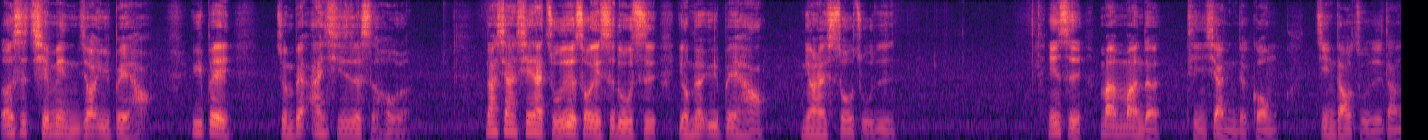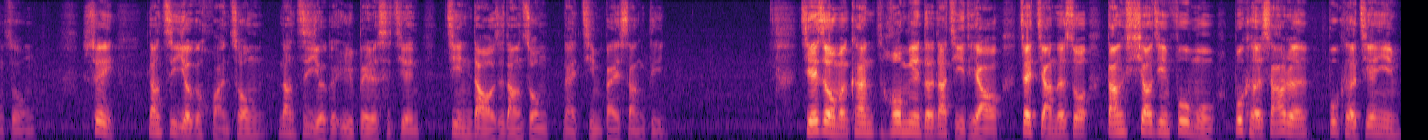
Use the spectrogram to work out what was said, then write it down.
而是前面你就要预备好，预备准备安息日的时候了。那像现在主日的时候也是如此，有没有预备好？你要来守主日。因此，慢慢的停下你的工，进到主日当中，所以让自己有个缓冲，让自己有个预备的时间，进到这当中来敬拜上帝。接着，我们看后面的那几条，在讲的说，当孝敬父母，不可杀人，不可奸淫，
